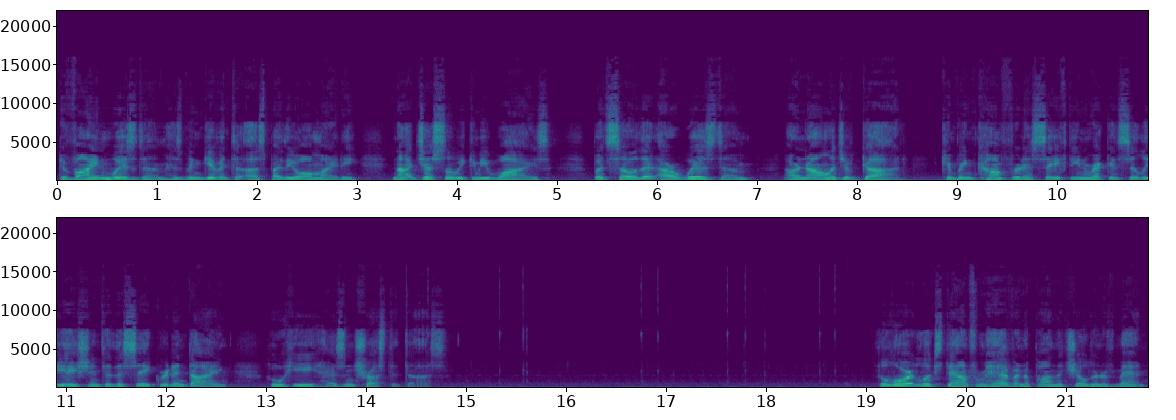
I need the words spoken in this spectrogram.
Divine wisdom has been given to us by the Almighty, not just so we can be wise, but so that our wisdom our knowledge of God can bring comfort and safety and reconciliation to the sacred and dying who He has entrusted to us. The Lord looks down from heaven upon the children of men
